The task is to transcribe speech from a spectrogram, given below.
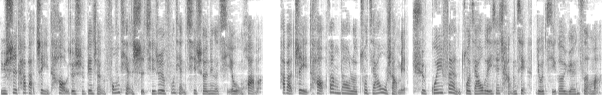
于是他把这一套就是变成丰田式，其实就是丰田汽车那个企业文化嘛。他把这一套放到了做家务上面去规范做家务的一些场景，有几个原则嘛。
